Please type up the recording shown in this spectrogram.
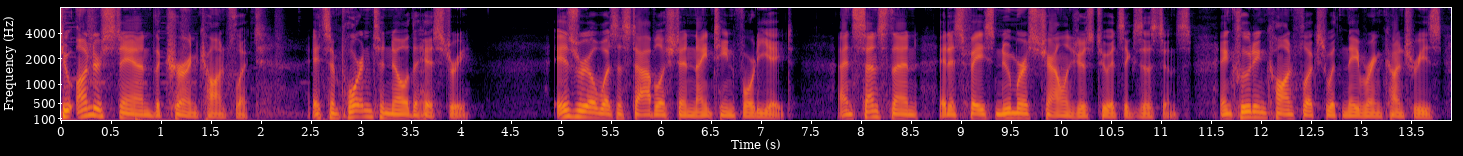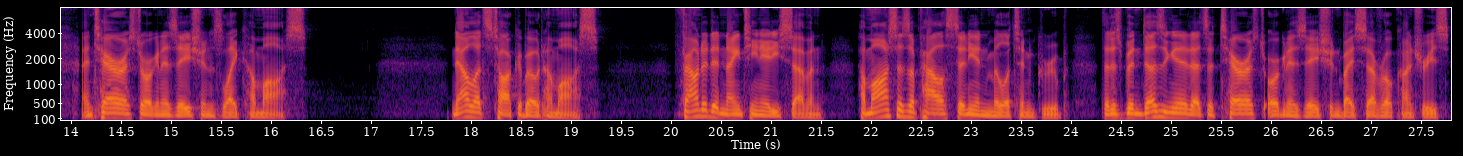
To understand the current conflict, it's important to know the history. Israel was established in 1948, and since then it has faced numerous challenges to its existence, including conflicts with neighboring countries and terrorist organizations like Hamas. Now let's talk about Hamas. Founded in 1987, Hamas is a Palestinian militant group that has been designated as a terrorist organization by several countries,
